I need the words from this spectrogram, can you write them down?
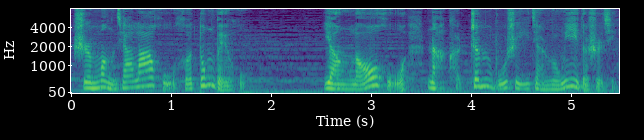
是孟加拉虎和东北虎。养老虎那可真不是一件容易的事情。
